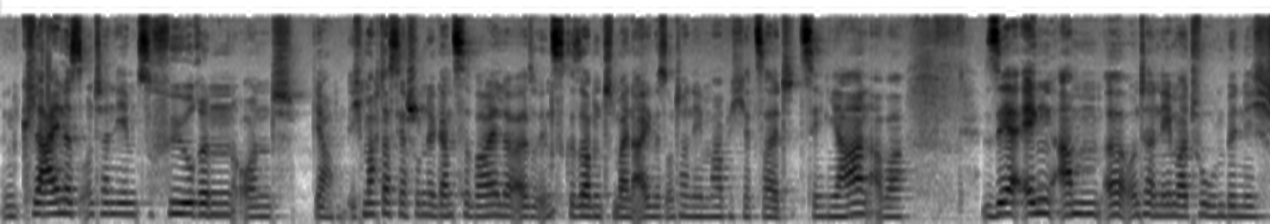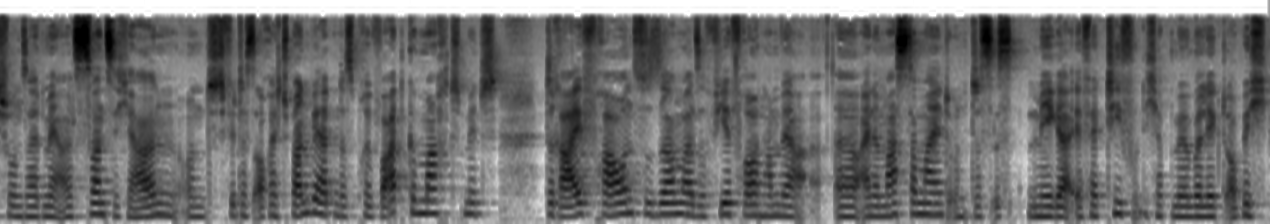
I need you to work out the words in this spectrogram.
ein kleines Unternehmen zu führen. Und ja, ich mache das ja schon eine ganze Weile. Also insgesamt mein eigenes Unternehmen habe ich jetzt seit zehn Jahren, aber sehr eng am äh, Unternehmertum bin ich schon seit mehr als 20 Jahren und ich finde das auch recht spannend. Wir hatten das privat gemacht mit drei Frauen zusammen, also vier Frauen haben wir äh, eine Mastermind und das ist mega effektiv und ich habe mir überlegt, ob ich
